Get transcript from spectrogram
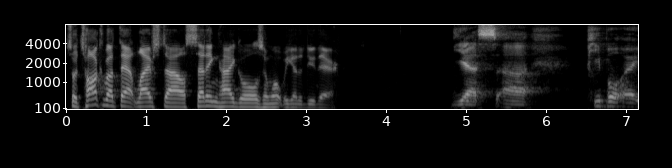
so talk about that lifestyle, setting high goals and what we got to do there. Yes, uh, people uh,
